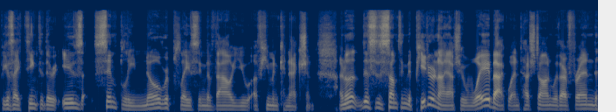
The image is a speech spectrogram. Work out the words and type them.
because I think that there is simply no replacing the value of human connection. I know that this is something that Peter and I actually way back when touched on with our friend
